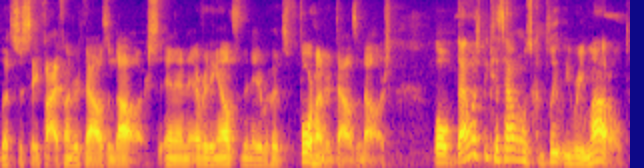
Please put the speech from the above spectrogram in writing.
let's just say $500,000 and then everything else in the neighborhood's $400,000. Well, that was because that one was completely remodeled.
